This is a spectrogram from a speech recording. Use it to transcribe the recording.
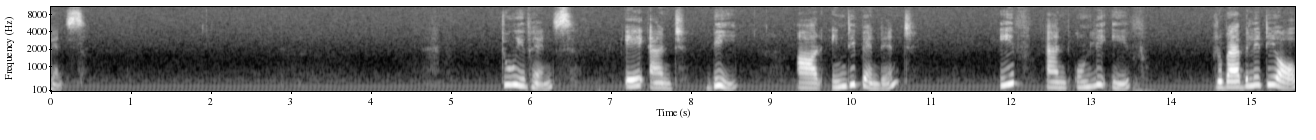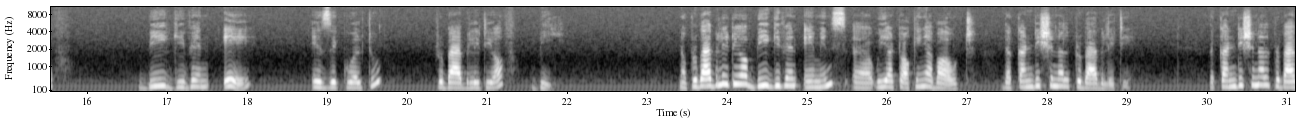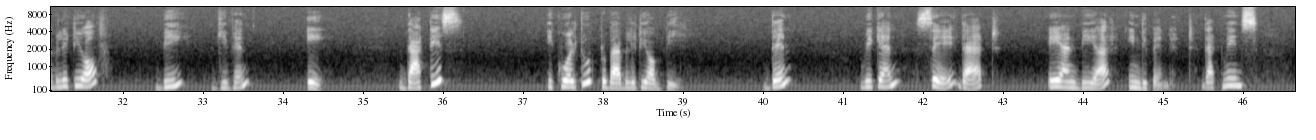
events. Two events A and B are independent if and only if probability of B given A is equal to probability of B. Now, probability of B given A means uh, we are talking about the conditional probability, the conditional probability of B given A that is equal to probability of B. Then we can say that A and B are independent. That means,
